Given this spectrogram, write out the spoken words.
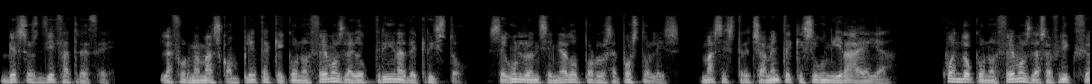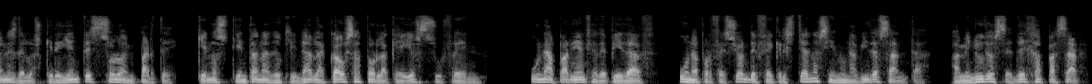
Versos 10 a 13. La forma más completa que conocemos la doctrina de Cristo, según lo enseñado por los apóstoles, más estrechamente que se unirá a ella. Cuando conocemos las aflicciones de los creyentes solo en parte, que nos tientan a declinar la causa por la que ellos sufren. Una apariencia de piedad, una profesión de fe cristiana sin una vida santa, a menudo se deja pasar,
